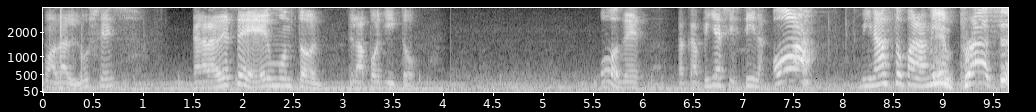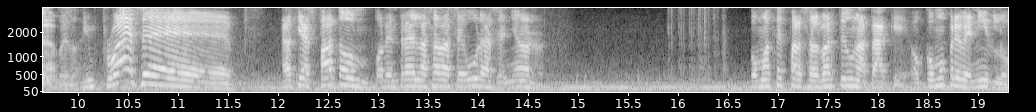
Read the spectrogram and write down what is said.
Vamos a dar luces. Te agradece, eh, un montón el apoyito. Joder, la capilla Sistina. ¡Oh! Vinazo para mí. Impressive. Impressive. Gracias, Fatom, por entrar en la sala segura, señor. ¿Cómo haces para salvarte de un ataque? ¿O cómo prevenirlo?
